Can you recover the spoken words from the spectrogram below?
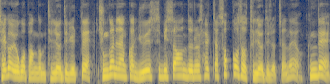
제가 요거 방금 들려드릴 때 중간에 잠깐 USB 사운드를 살짝 섞어서 들려드렸잖아요. 근데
